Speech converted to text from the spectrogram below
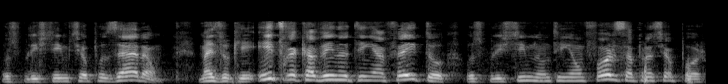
os Plishtim se opuseram. Mas o que Yitzhak Avinu tinha feito, os Plishtim não tinham força para se opor.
